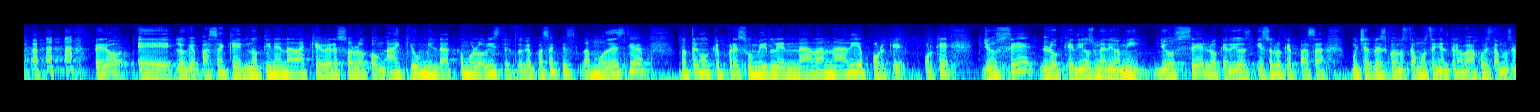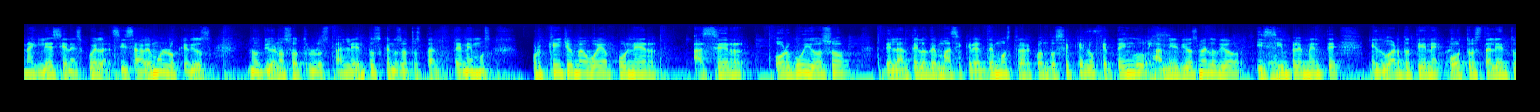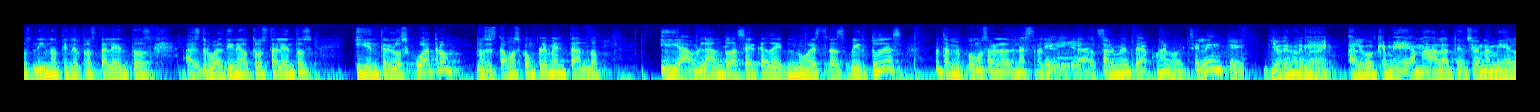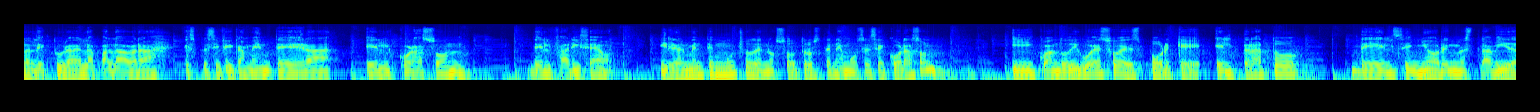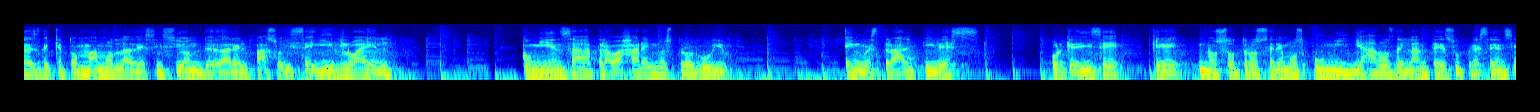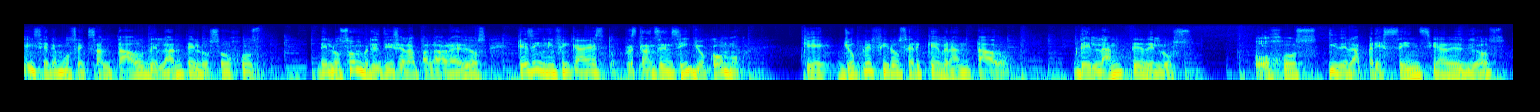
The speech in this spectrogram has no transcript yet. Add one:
Pero eh, lo que pasa que no tiene nada que ver solo con, ay, qué humildad, cómo lo viste. Lo que pasa que es la modestia, no tengo que presumirle nada a nadie porque, ¿por qué? Yo sé lo que Dios me dio a mí, yo sé lo que Dios, y eso es lo que pasa muchas veces cuando estamos en el trabajo, estamos en la iglesia, en la escuela. Si sabemos lo que Dios nos dio a nosotros, los talentos que nosotros tenemos, ¿por qué yo me voy a poner a ser orgulloso delante de los demás y querer demostrar cuando sé que lo que tengo a mí Dios me lo dio y simplemente Eduardo tiene otros talentos, Nino tiene otros talentos, Asdrúbal tiene otros talentos y entre los cuatro nos estamos complementando y hablando acerca de nuestras virtudes, pero también podemos hablar de nuestras Sí, debilidades. totalmente de acuerdo, excelente. Yo creo que algo que me llamaba la atención a mí de la lectura de la palabra específicamente era el corazón del fariseo. Y realmente muchos de nosotros tenemos ese corazón. Y cuando digo eso es porque el trato del Señor en nuestra vida, desde que tomamos la decisión de dar el paso y seguirlo a Él, comienza a trabajar en nuestro orgullo, en nuestra altivez porque dice que nosotros seremos humillados delante de su presencia y seremos exaltados delante de los ojos de los hombres, dice la palabra de Dios. ¿Qué significa esto? Pues tan sencillo como que yo prefiero ser quebrantado delante de los ojos y de la presencia de Dios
